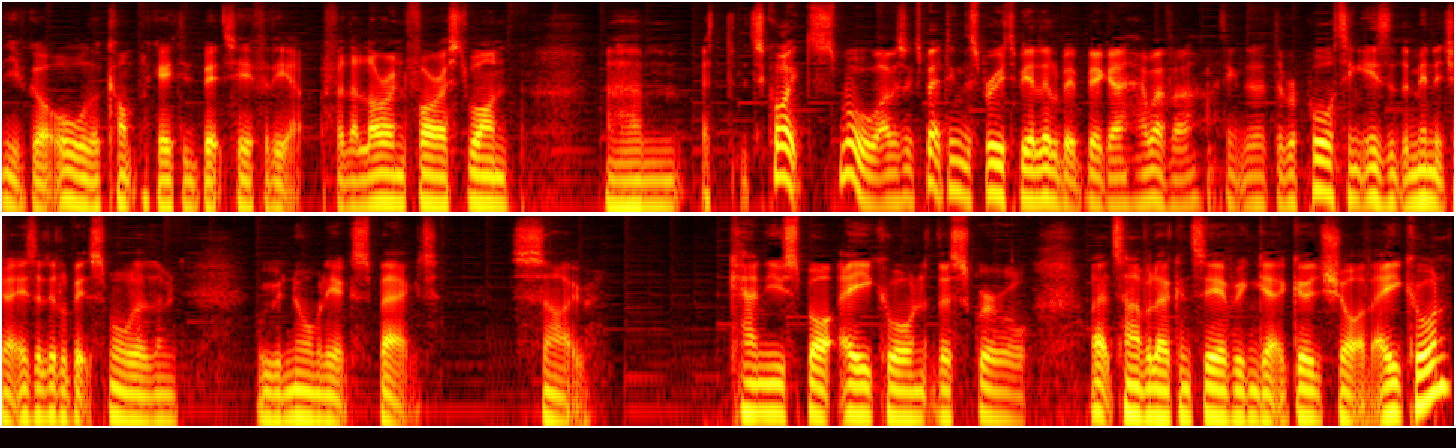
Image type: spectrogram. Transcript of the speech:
you've got all the complicated bits here for the for the Loren Forest one. Um, it's quite small. I was expecting the sprue to be a little bit bigger. However, I think the, the reporting is that the miniature is a little bit smaller than we would normally expect. So, can you spot Acorn the squirrel? Let's have a look and see if we can get a good shot of Acorn.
